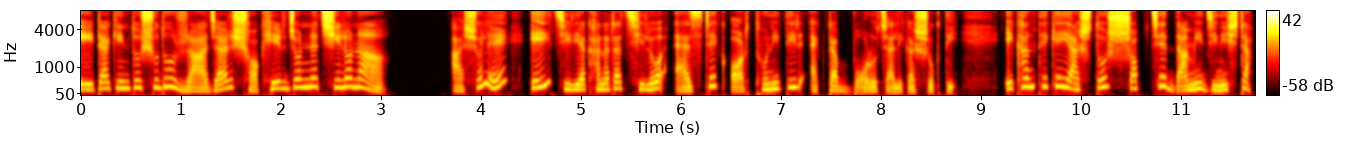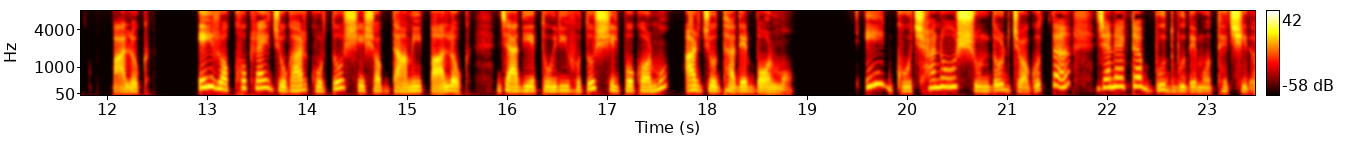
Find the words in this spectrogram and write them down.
এটা কিন্তু শুধু রাজার শখের জন্য ছিল না। আসলে এই চিড়িয়াখানাটা ছিল অ্যাজটেক অর্থনীতির একটা বড় চালিকার শক্তি। এখান থেকেই আসত সবচেয়ে দামি জিনিসটা, পালক। এই রক্ষকরাই জোগাড় করত সেসব দামি পালক, যা দিয়ে তৈরি হতো শিল্পকর্ম আর যোদ্ধাদের বর্ম। এই গোছানো সুন্দর জগৎটা যেন একটা বুদবুদের মধ্যে ছিল।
